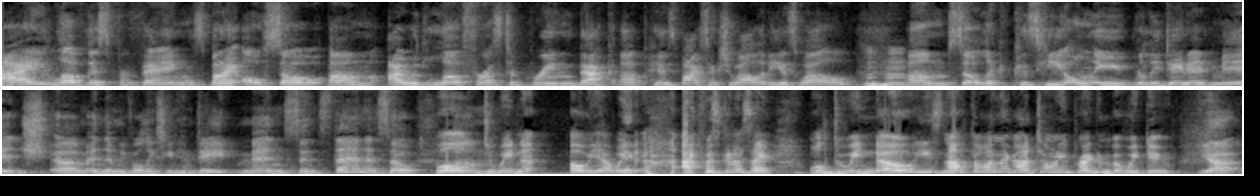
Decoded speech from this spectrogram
I love this for Fangs, but I also um I would love for us to bring back up his bisexuality as well. Mm-hmm. Um, so like because he only really dated Midge, um, and then we've only seen him date men since then, and so Well, um, do we know? Oh yeah, we. It- I was gonna say, well, do we know he's not the one that got Toni pregnant? But we do. Yeah,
